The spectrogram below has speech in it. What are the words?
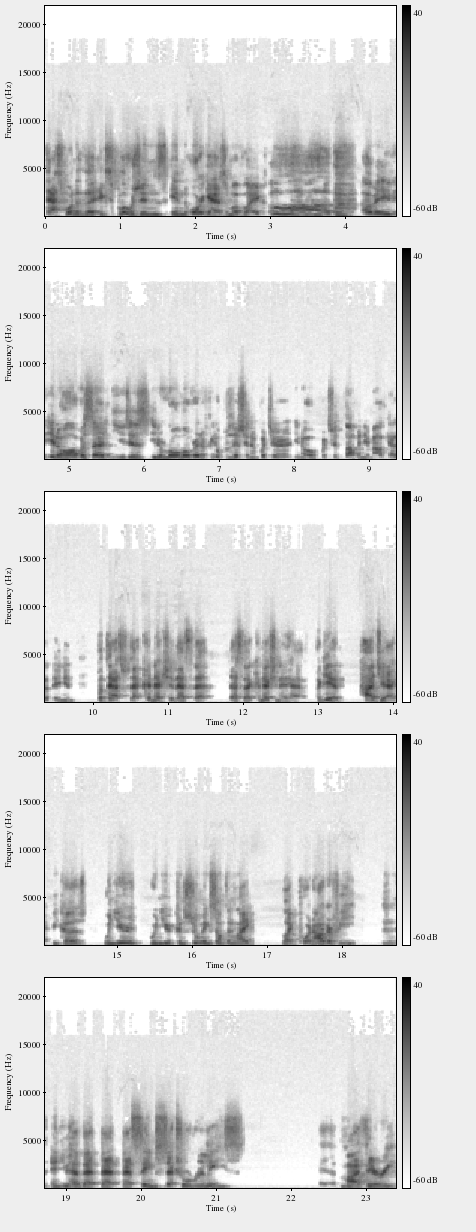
that's one of the explosions in orgasm of like, oh. I mean, you know, all of a sudden you just you know roll over in a fetal position and put your you know put your thumb in your mouth kind of thing. And but that's that connection. That's that that's that connection they have. Again, hijack because when you're when you're consuming something like like pornography, and you have that that that same sexual release. My theory,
